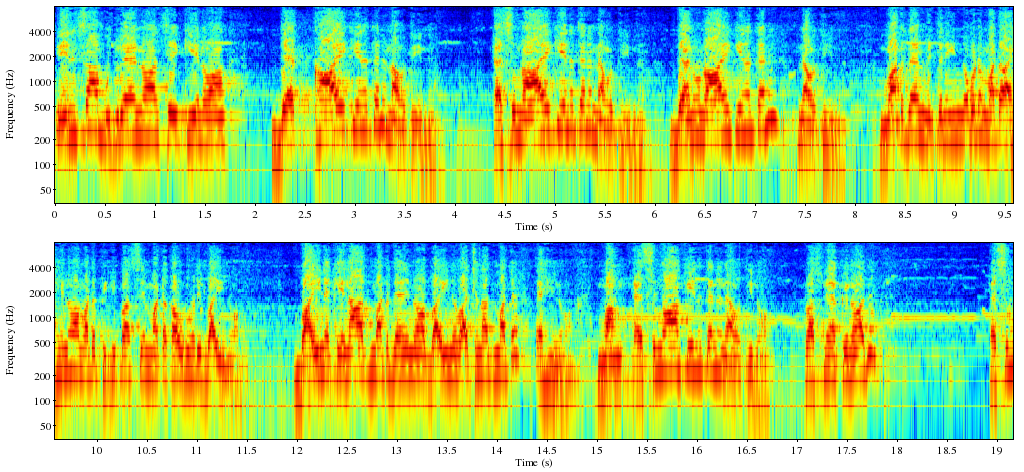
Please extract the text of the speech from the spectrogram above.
ඒ නිසා බුදුරජාණන් වහන්සේ කියනවා දැක්කාය කියන තැන නවතින්න. ඇසුනාය කියන තැන නවතින්න. දැනුනාය කියන තැන නවතින්න. මට දැන් මෙතන ඉන්නකොට මට අහෙනවා මට පිටිපස්සෙන් මට කවුරු හරි බයිනවා. බයින කෙනාත් මට දැනෙනවා බයින වචනත් මට ඇහෙනවා. මං ඇසුනා කියන තැන නවතිනවා. ප්‍රශ්නයක් වෙනවද? ඇසුනා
